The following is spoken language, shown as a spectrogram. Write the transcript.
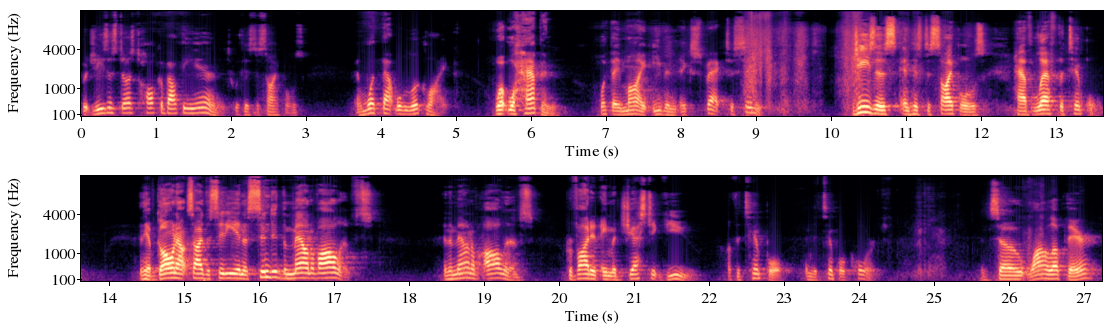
but Jesus does talk about the end with his disciples and what that will look like, what will happen, what they might even expect to see. Jesus and his disciples have left the temple. And they have gone outside the city and ascended the Mount of Olives. And the Mount of Olives provided a majestic view of the temple and the temple court. And so while up there,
